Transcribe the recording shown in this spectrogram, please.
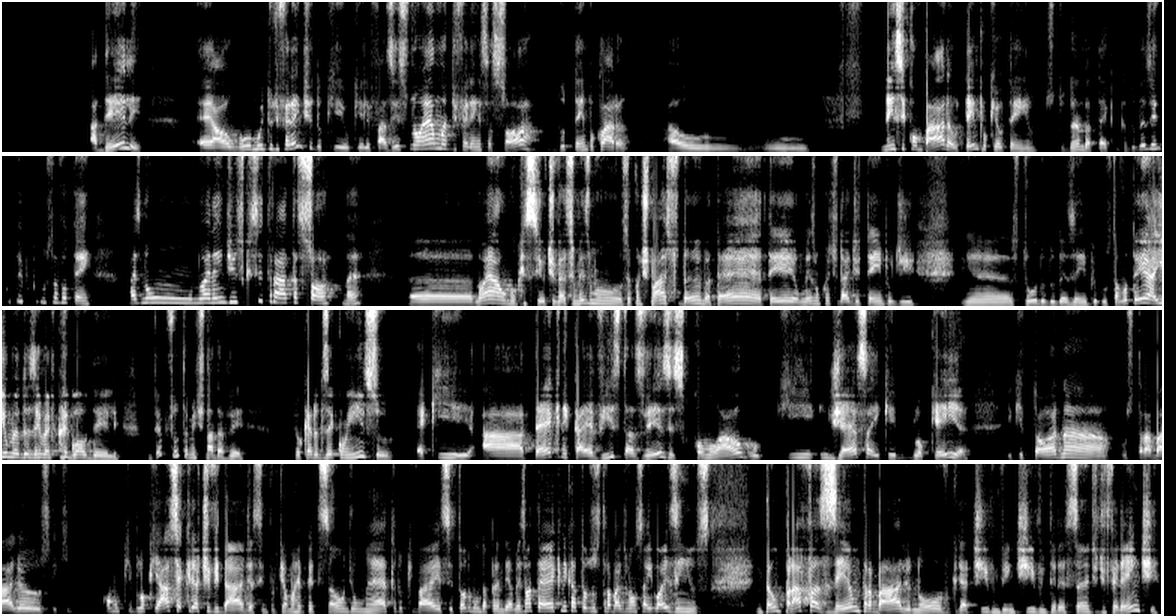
a dele, é algo muito diferente do que o que ele faz. Isso não é uma diferença só do tempo, claro. Ao, o, nem se compara o tempo que eu tenho estudando a técnica do desenho com o tempo que o Gustavo tem. Mas não, não é nem disso que se trata só, né? Uh, não é algo que se eu tivesse o mesmo, se eu continuar estudando até ter a mesma quantidade de tempo de, uh, estudo do desenho que o Gustavo tem, aí o meu desenho vai ficar igual ao dele. Não tem absolutamente nada a ver. O que eu quero dizer com isso é que a técnica é vista às vezes como algo que ingessa e que bloqueia e que torna os trabalhos e que como que bloqueasse a criatividade, assim, porque é uma repetição de um método que vai, se todo mundo aprender a mesma técnica, todos os trabalhos vão sair iguaizinhos. Então, para fazer um trabalho novo, criativo, inventivo, interessante, diferente,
